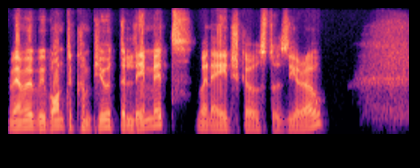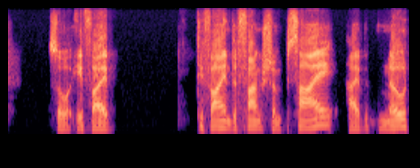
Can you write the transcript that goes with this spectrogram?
Remember, we want to compute the limit when age goes to zero. So if I define the function psi, I note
